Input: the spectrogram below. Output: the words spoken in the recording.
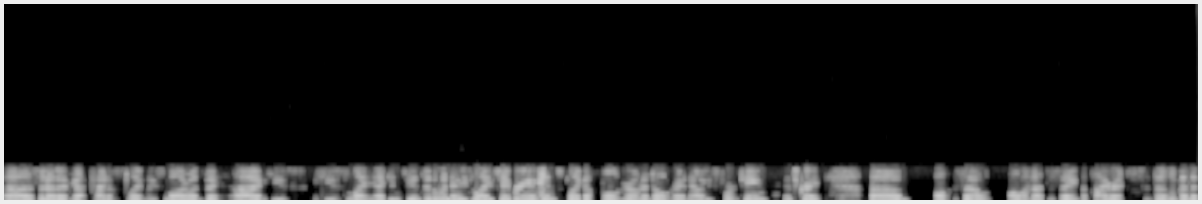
Uh, so now they've got kind of slightly smaller ones, but uh, he's he's light. I can see him through the window. He's lightsabering against like a full grown adult right now. He's 14. It's great. Um, so all of that to say, the Pirates. Those have been the,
